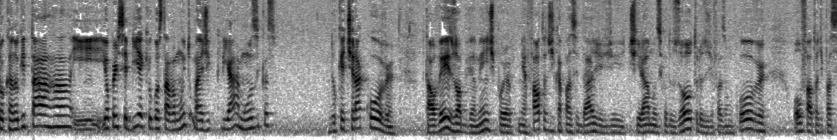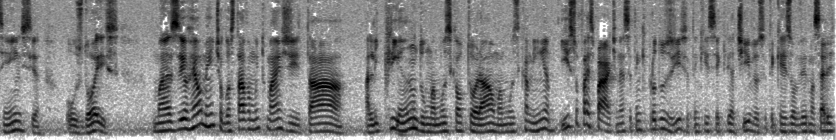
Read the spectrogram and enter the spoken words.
tocando guitarra e eu percebia que eu gostava muito mais de criar músicas do que tirar cover. Talvez, obviamente, por minha falta de capacidade de tirar a música dos outros, de fazer um cover, ou falta de paciência, ou os dois. Mas eu realmente eu gostava muito mais de estar tá ali criando uma música autoral, uma música minha. E isso faz parte, né? Você tem que produzir, você tem que ser criativo, você tem que resolver uma série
